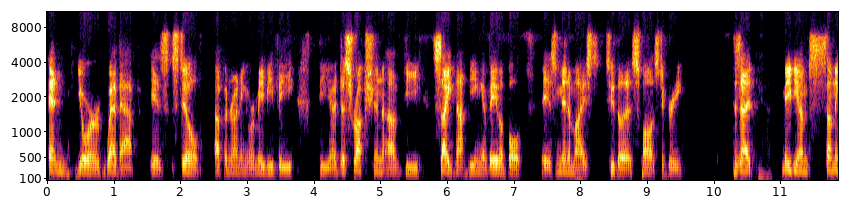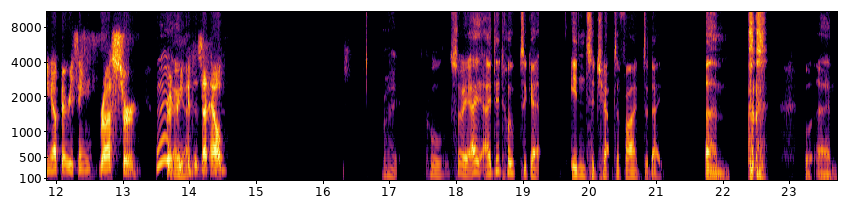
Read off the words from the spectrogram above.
and your web app is still up and running, or maybe the, the uh, disruption of the site not being available is minimized to the smallest degree. Does that, yeah. maybe I'm summing up everything, Russ, or yeah, Frederica, yeah. does that help? Right, cool. Sorry, I, I did hope to get into chapter five today. Um, but um,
